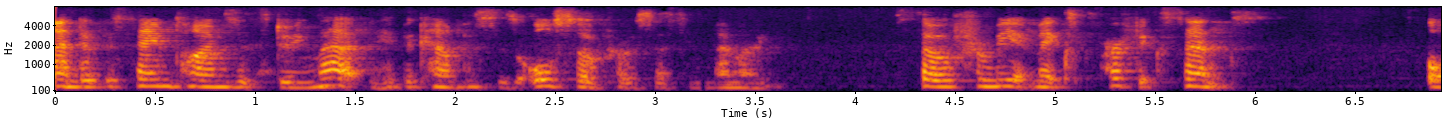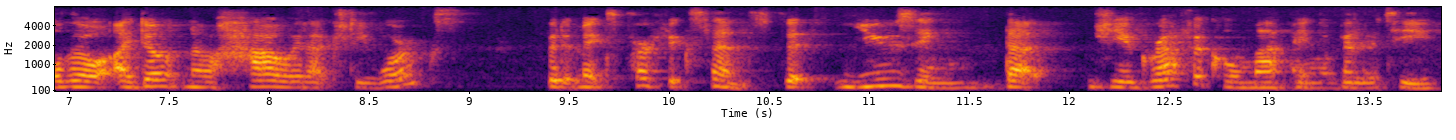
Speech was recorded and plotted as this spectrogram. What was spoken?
and at the same time as it's doing that, the hippocampus is also processing memory. So for me, it makes perfect sense, although I don't know how it actually works, but it makes perfect sense that using that geographical mapping ability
